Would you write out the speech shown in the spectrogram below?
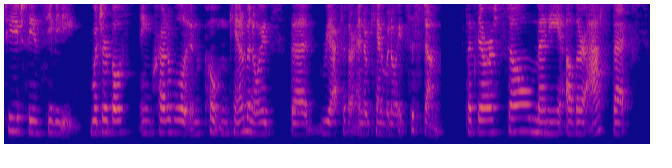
THC and CBD, which are both incredible and potent cannabinoids that react with our endocannabinoid system. But there are so many other aspects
